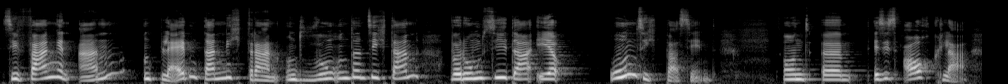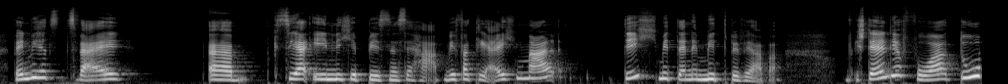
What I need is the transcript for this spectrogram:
Sie fangen an und bleiben dann nicht dran und wundern sich dann, warum sie da eher unsichtbar sind. Und ähm, es ist auch klar, wenn wir jetzt zwei äh, sehr ähnliche Businesses haben, wir vergleichen mal dich mit deinem Mitbewerber. Stell dir vor, du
